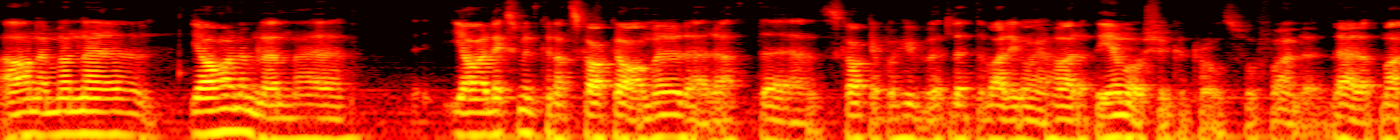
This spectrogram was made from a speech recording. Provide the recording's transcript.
ja, nej men eh, jag har nämligen... Jag har liksom inte kunnat skaka av mig det där att eh, skaka på huvudet lite varje gång jag hör att det är motion controls fortfarande. Det här att man,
